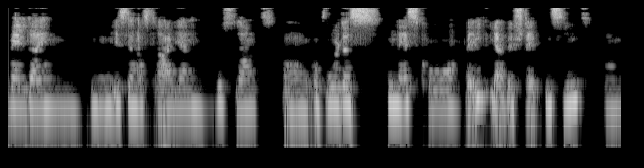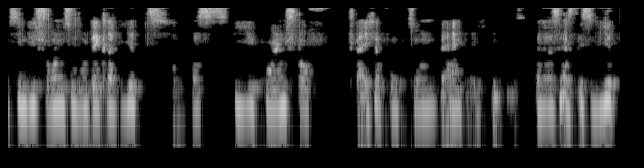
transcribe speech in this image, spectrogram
Wälder in Indonesien, Australien, Russland, äh, obwohl das UNESCO-Welterbestätten sind, äh, sind die schon so degradiert, dass die Kohlenstoff Speicherfunktion beeinträchtigt ist. Also das heißt, es wird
